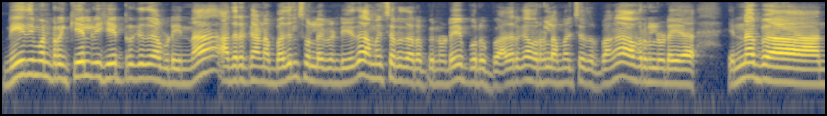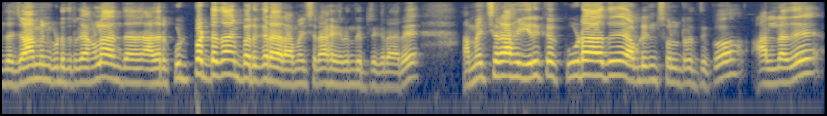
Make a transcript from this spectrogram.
நீதிமன்றம் கேள்வி கேட்டிருக்குது அப்படின்னா அதற்கான பதில் சொல்ல வேண்டியது அமைச்சர் தரப்பினுடைய பொறுப்பு. அதற்கு அவர்கள் அமைச்சர் இருப்பாங்க. அவர்களுடைய என்ன ப- அந்த ஜாமீன் கொடுத்துருக்காங்களோ அந்த அதற்குட்பட்டு தான் இப்போ இருக்கிறாரு. அமைச்சராக இருந்துட்டுருக்கிறாரு. அமைச்சராக இருக்கக்கூடாது அப்படின்னு சொல்கிறதுக்கோ அல்லது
